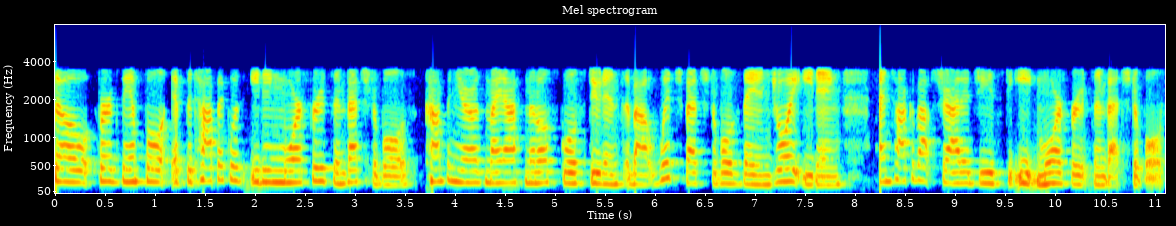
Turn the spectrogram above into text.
So, for example, if the topic was eating more fruits and vegetables, compañeros might ask middle school students about which vegetables they enjoy eating and talk about strategies to eat more fruits and vegetables.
